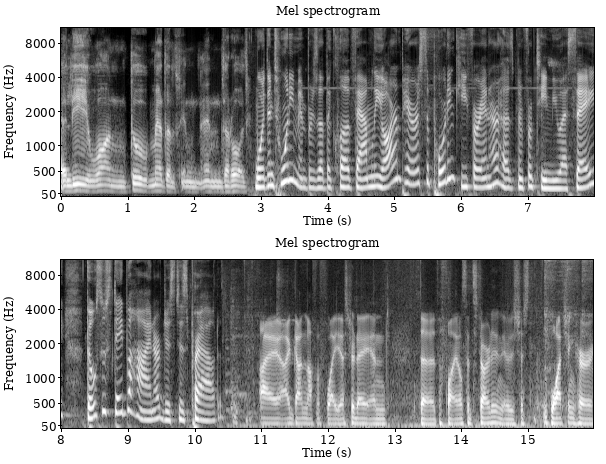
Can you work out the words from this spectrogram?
uh, Lee won two medals in, in the road. More than 20 members of the club family are in Paris supporting Kiefer and her husband for Team USA. Those who stayed behind are just as proud. I, I gotten off a flight yesterday and the, the finals had started and it was just watching her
